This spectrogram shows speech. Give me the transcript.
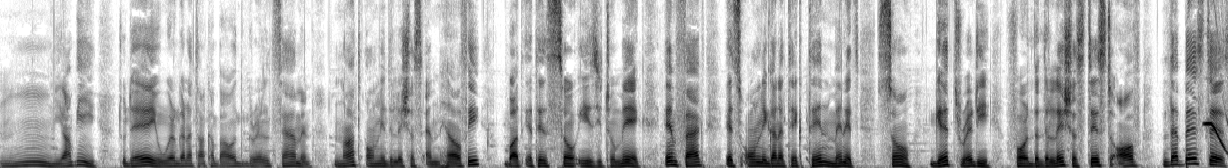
Mmm, yummy. Today we're gonna talk about grilled salmon. Not only delicious and healthy, but it is so easy to make. In fact, it's only gonna take 10 minutes. So get ready for the delicious taste of the bestest.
